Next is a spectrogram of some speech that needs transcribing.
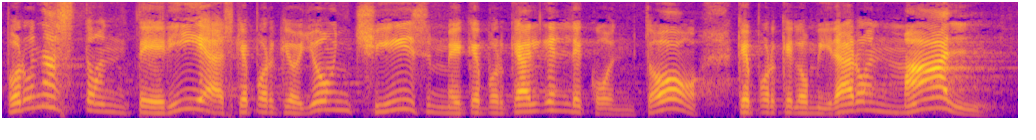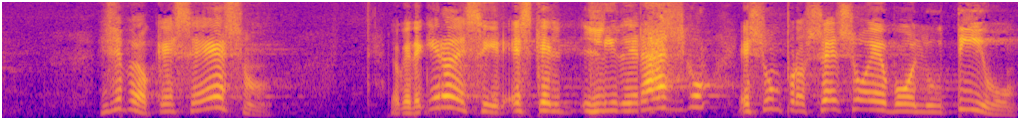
Por unas tonterías, que porque oyó un chisme, que porque alguien le contó, que porque lo miraron mal. Dice, pero ¿qué es eso? Lo que te quiero decir es que el liderazgo es un proceso evolutivo.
